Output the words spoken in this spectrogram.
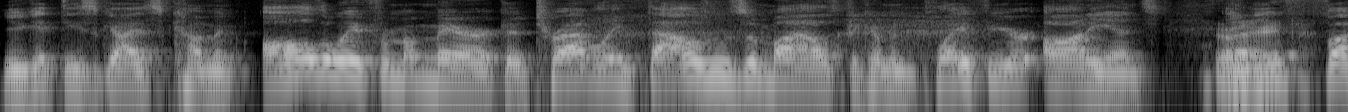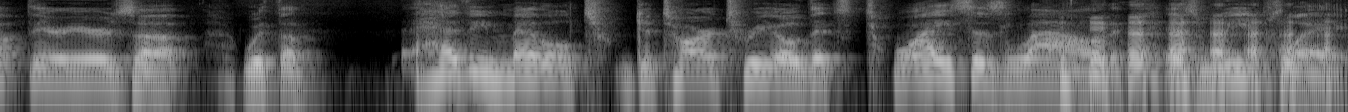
you get these guys coming all the way from America, traveling thousands of miles to come and play for your audience, and you fuck their ears up with a heavy metal t- guitar trio that's twice as loud as we play.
